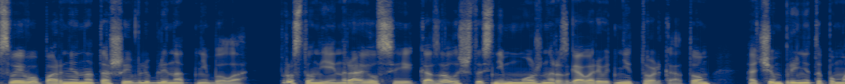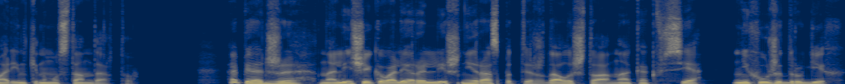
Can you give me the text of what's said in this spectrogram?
своего парня Наташа и влюблена не была. Просто он ей нравился, и казалось, что с ним можно разговаривать не только о том, о чем принято по Маринкиному стандарту. Опять же, наличие кавалера лишний раз подтверждало, что она, как все, не хуже других.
